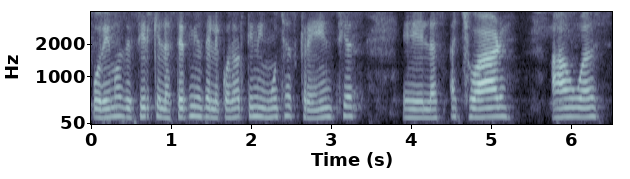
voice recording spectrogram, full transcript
podemos decir que las etnias del Ecuador tienen muchas creencias, eh, las Achuar, Aguas,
